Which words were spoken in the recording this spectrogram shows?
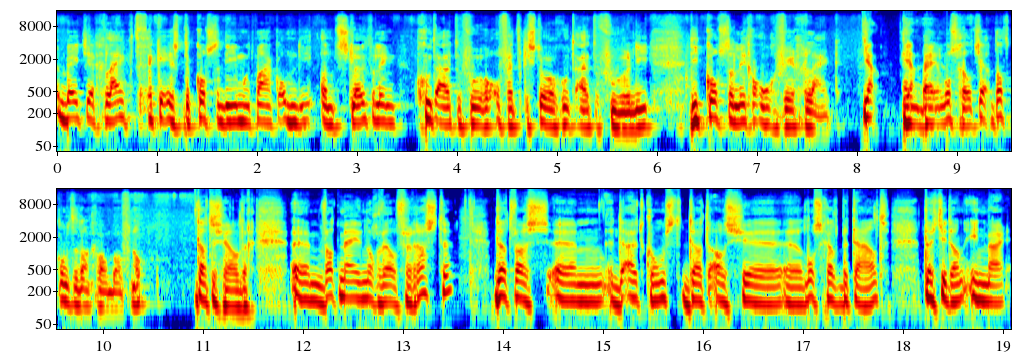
een beetje gelijk trekken, is de kosten die je moet maken om die ontsleuteling goed uit te voeren of het restore goed uit te voeren. Die, die kosten liggen ongeveer gelijk. Ja, en ja, bij een losgeld, ja, dat komt er dan gewoon bovenop. Dat is helder. Um, wat mij nog wel verraste, dat was um, de uitkomst dat als je uh, losgeld betaalt, dat je dan in maar 1%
